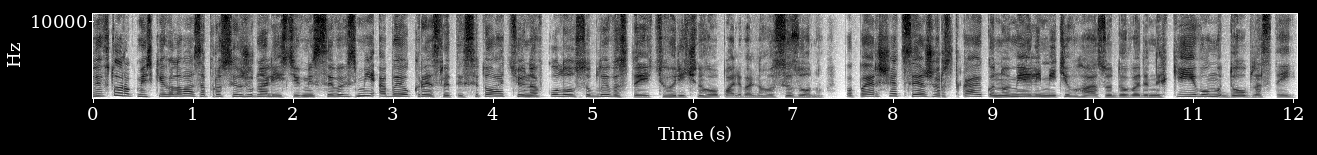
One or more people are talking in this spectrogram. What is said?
вівторок міський голова запросив журналістів місцевих ЗМІ, аби окреслити ситуацію навколо особливостей цьогорічного опалювального сезону. По-перше, це жорстка економія лімітів газу, доведених Києвом до областей.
